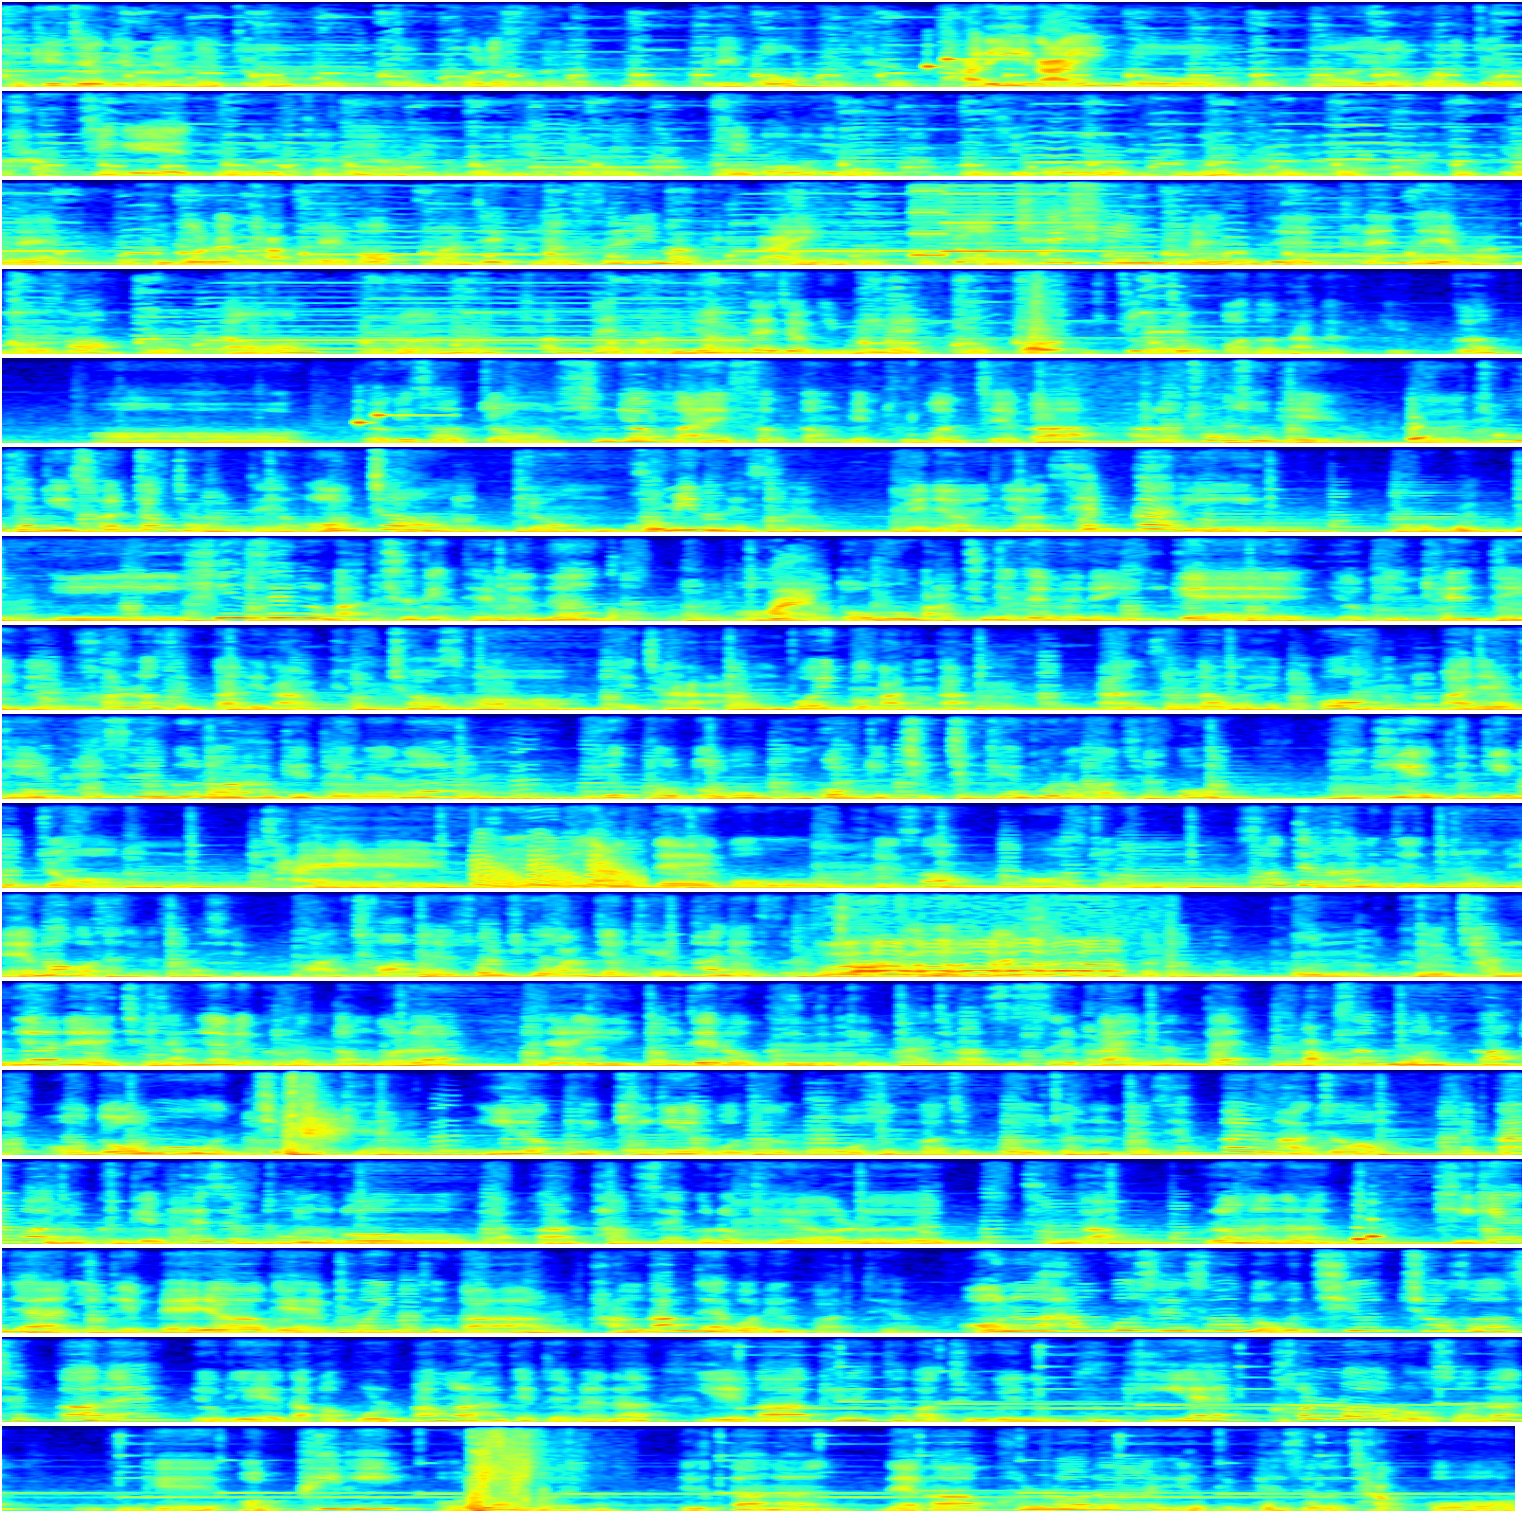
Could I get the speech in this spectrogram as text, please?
기계적인 면을 좀, 좀 버렸어요. 그리고 다리 라인도 어, 이런 거는 좀 각지게 돼버렸잖아요. 이런 거는 이렇게 각지고 이렇게 각지고 이렇게 돼버렸잖아요 근데 그거를 다 빼고 완전히 그냥 슬림하게 라인으로 좀 최신 브랜드 트렌드에 맞춰서 나온 그런 현대 근현대적인 미래 쭉쭉 뻗어나가게끔 어 여기서 좀 신경 많이 썼던 게 두 번째가 바로 청소기예요. 그 청소기 설정 잡을 때 엄청 좀 고민을 했어요. 왜냐면요 색깔이 이 흰색을 맞추게 되면은 어, 너무 맞추게 되면은 이게 여기 캐릭터에 있는 컬러 색깔이랑 겹쳐서 이게 잘 안 보일 것 같다 라는 생각을 했고 만약에 회색으로 하게 되면은 이게 또 너무 무겁게 칙칙해 버려가지고 무기의 느낌이 좀 잘 표현이 안 되고 그래서 어 좀 선택하는데 좀 애먹었어요 사실. 아 처음에 솔직히 완전 개판이었어요. 처음에는 이런 식으로 했거든요. 본 그 작년에 재작년에 그렸던 거를 그냥 이, 이대로 그 느낌 가져와서 쓸까 했는데 막상 보니까 어, 너무 칙칙해 이렇게 기계의 모습, 모습까지 보여줬는데 색깔마저 색깔마저 그게 회색 톤으로 약간 탁색으로 계열을 준다? 그러면은 기계에 대한 이게 매력의 포인트가 반감돼 버리는 것 같아요. 어느 한 곳에서 너무 치우쳐서 색깔에 여기에다가 몰빵을 하게 되면은 얘가 캐릭터가 들고 있는 무기의 컬러로서는 그게 어필이 어려운 거예요. 일단은 내가 컬러를 이렇게 배색을 잡고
